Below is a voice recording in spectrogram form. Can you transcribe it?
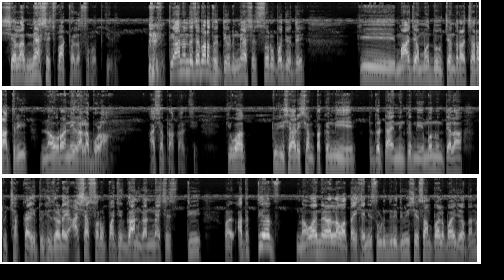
शाला मॅसेज पाठवायला सुरुवात केली. ती आनंदाच्या भरात होती. तिकडे मॅसेज स्वरूपाचे होते की माझ्या मधुचंद्राच्या रात्री नवरा निघाला बोळा अशा प्रकारची. किंवा तुझी शारीरिक क्षमता कमी आहे तुझं टायमिंग कमी आहे म्हणून त्याला तू छक्का आहे तू हिजड आहे अशा स्वरूपाचे गाणगाण मॅसेज ती आता तेच नवा मिळाला होता. ह्यानी सोडून दिली ती विषय संपायला पाहिजे होता ना.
